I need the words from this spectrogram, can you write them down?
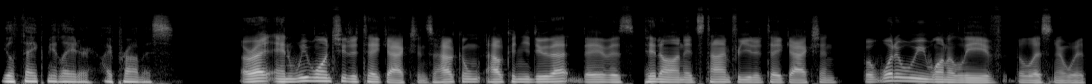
You'll thank me later, I promise. All right, and we want you to take action. So how can how can you do that? Dave has hit on it's time for you to take action. But what do we want to leave the listener with?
